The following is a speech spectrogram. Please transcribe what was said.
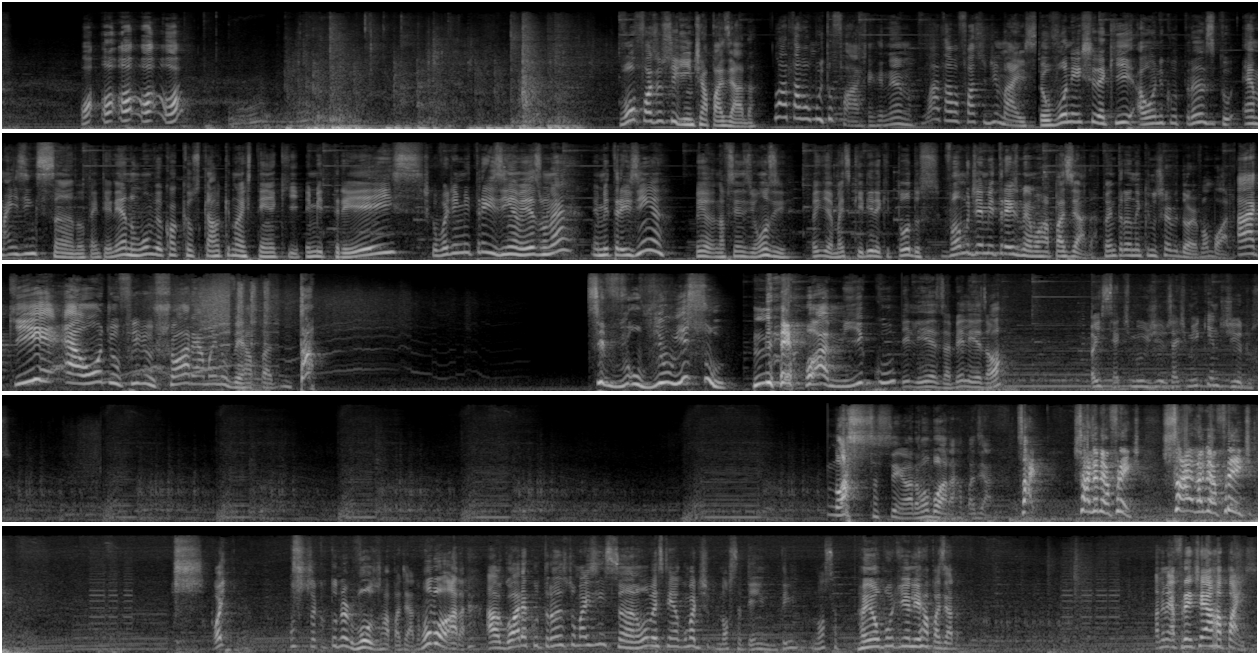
Ó, ó, ó, ó, ó. Vou fazer o seguinte, rapaziada. Lá tava muito fácil, tá entendendo? Lá tava fácil demais. Eu vou nesse daqui, aonde que o trânsito é mais insano, tá entendendo? Vamos ver qual que é os carros que nós tem aqui. M3. Acho que eu vou de M3zinha mesmo, né? M3zinha? Olha, 911. Olha, mais querida que todos. Vamos de M3 mesmo, rapaziada. Tô entrando aqui no servidor, vambora. Aqui é onde o filho chora e a mãe não vê, rapaz. Tá! Você ouviu isso? Meu amigo. Beleza, beleza, ó. Oi, 7 mil giros, 7.500 giros. Nossa senhora, vambora, rapaziada. Sai! Sai da minha frente! Sai da minha frente! Oi! Nossa, que eu tô nervoso, rapaziada. Vambora! Agora é com o trânsito mais insano. Vamos ver se tem alguma... Nossa, tem... tem... Nossa, arranhou um pouquinho ali, rapaziada. Tá na minha frente, é, rapaz.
